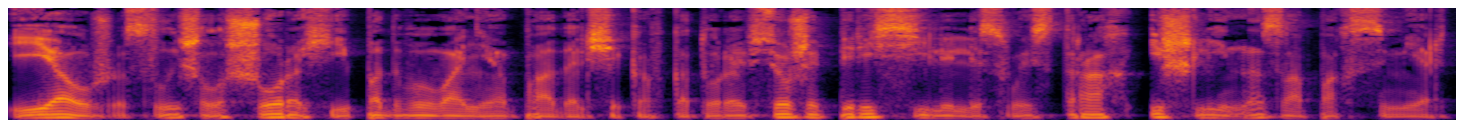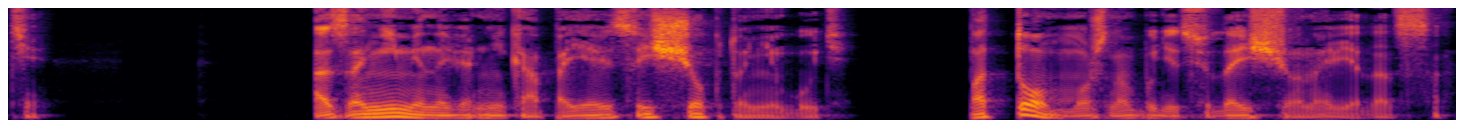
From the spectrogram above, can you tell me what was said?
Я уже слышал шорохи и подвывания падальщиков, которые все же пересилили свой страх и шли на запах смерти. А за ними наверняка появится еще кто-нибудь. Потом можно будет сюда еще наведаться.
